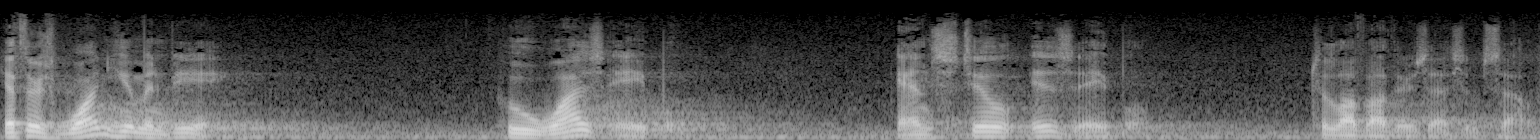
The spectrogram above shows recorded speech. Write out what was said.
Yet there's one human being who was able and still is able to love others as himself.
